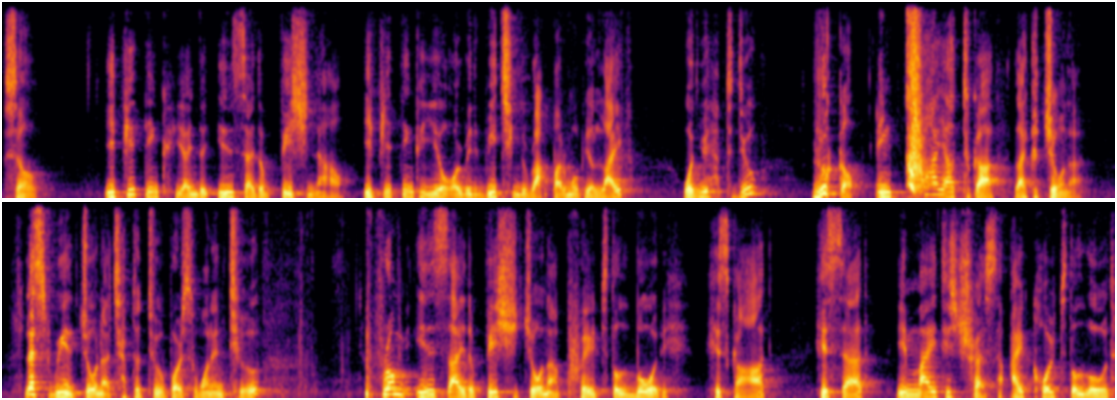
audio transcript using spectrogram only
So, if you think you're in the inside of fish now, if you think you're already reaching the rock bottom of your life, what you have to do? Look up and cry out to God like Jonah. Let's read Jonah chapter 2, verse 1 and 2. From inside the fish, Jonah prayed to the Lord, his God. He said, In my distress, I called to the Lord,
